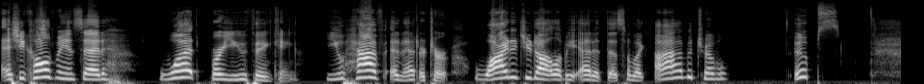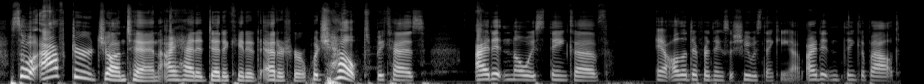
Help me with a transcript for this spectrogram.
And she called me and said, What were you thinking? You have an editor. Why did you not let me edit this? I'm like, I'm in trouble. Oops. So after Jaunten, I had a dedicated editor, which helped because I didn't always think of you know, all the different things that she was thinking of. I didn't think about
